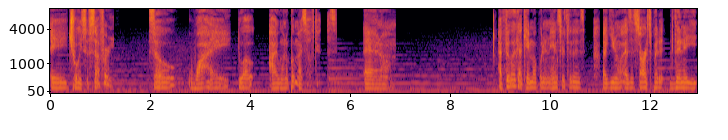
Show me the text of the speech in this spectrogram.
a choice of suffering so why do I, I want to put myself through this and um I feel like I came up with an answer to this, like you know, as it starts, but it, then it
